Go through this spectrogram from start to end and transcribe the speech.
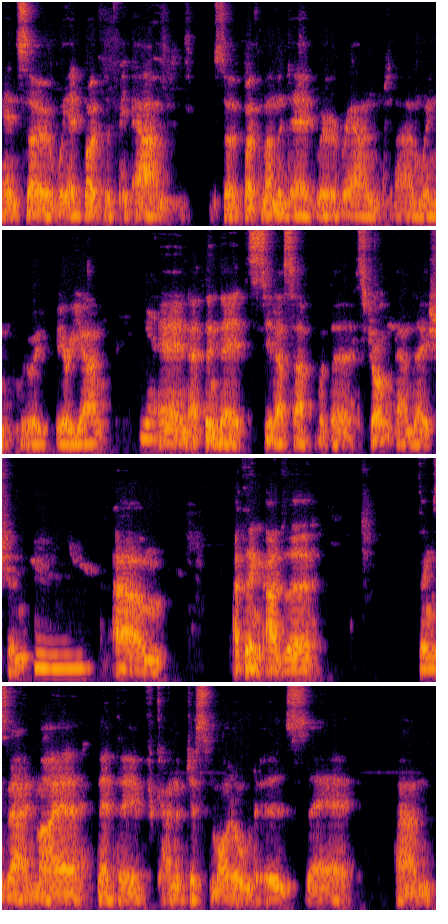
and so we had both of the um, so both mum and dad were around um, when we were very young, Yeah. and I think that set us up with a strong foundation. mm, Um, I think other things that I admire that they've kind of just modeled is that um,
